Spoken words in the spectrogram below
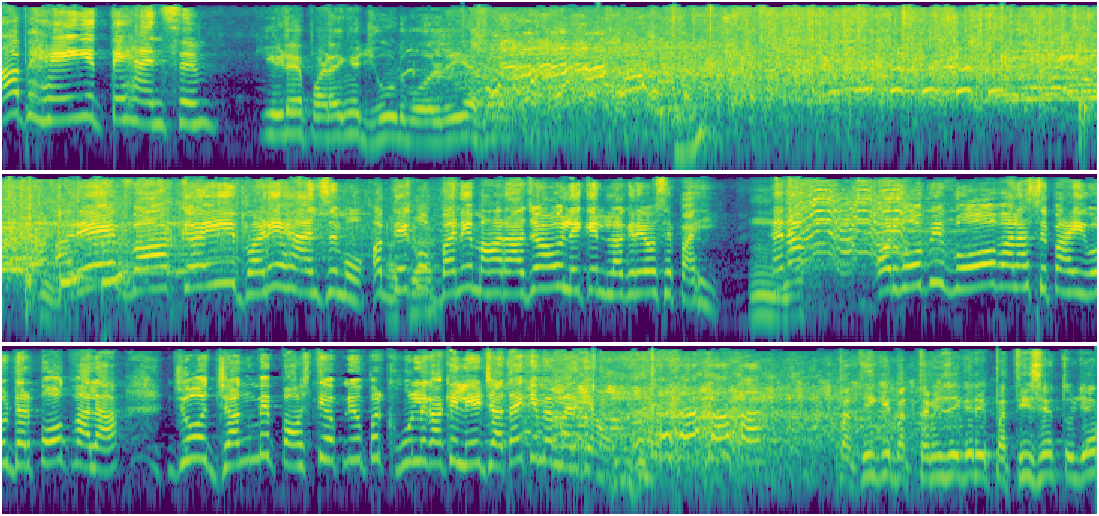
आप हैं ही इतने हैंडसम कीड़े पड़ेंगे झूठ बोल रही है सर अरे वाकई बड़े हैंडसम हो। अब अच्छा? देखो बने महाराजा हो लेकिन लग रहे हो सिपाही। है ना? और वो भी वो वाला सिपाही वो डरपोक वाला जो जंग में पहुँचते अपने ऊपर खून लगा के लेट जाता है कि मैं मर गया हूँ। पति की बदतमीजी करी पति से तुझे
